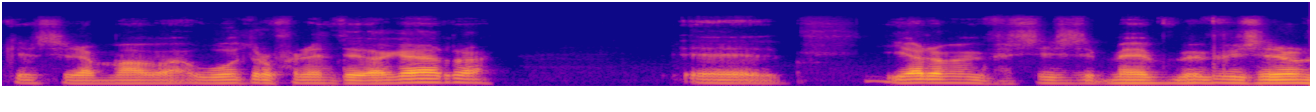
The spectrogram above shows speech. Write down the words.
que se chamava O Outro Frente da Guerra e agora me, me, me fizeram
